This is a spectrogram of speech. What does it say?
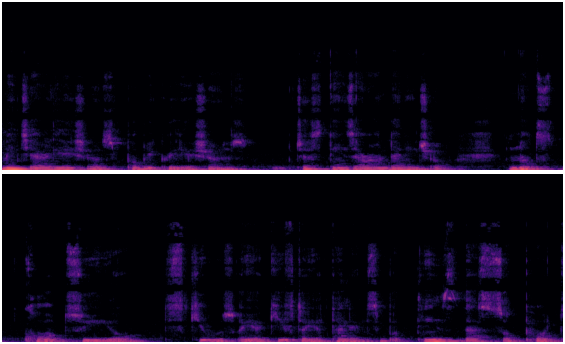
media relations, public relations, just things around that nature. Not call to your skills or your gift or your talents, but things that support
